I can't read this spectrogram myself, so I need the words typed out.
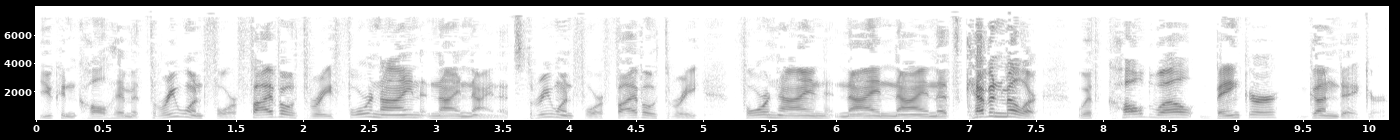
You can call him at 314-503-4999. That's 314-503-4999. That's Kevin Miller with Coldwell Banker Gundaker.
